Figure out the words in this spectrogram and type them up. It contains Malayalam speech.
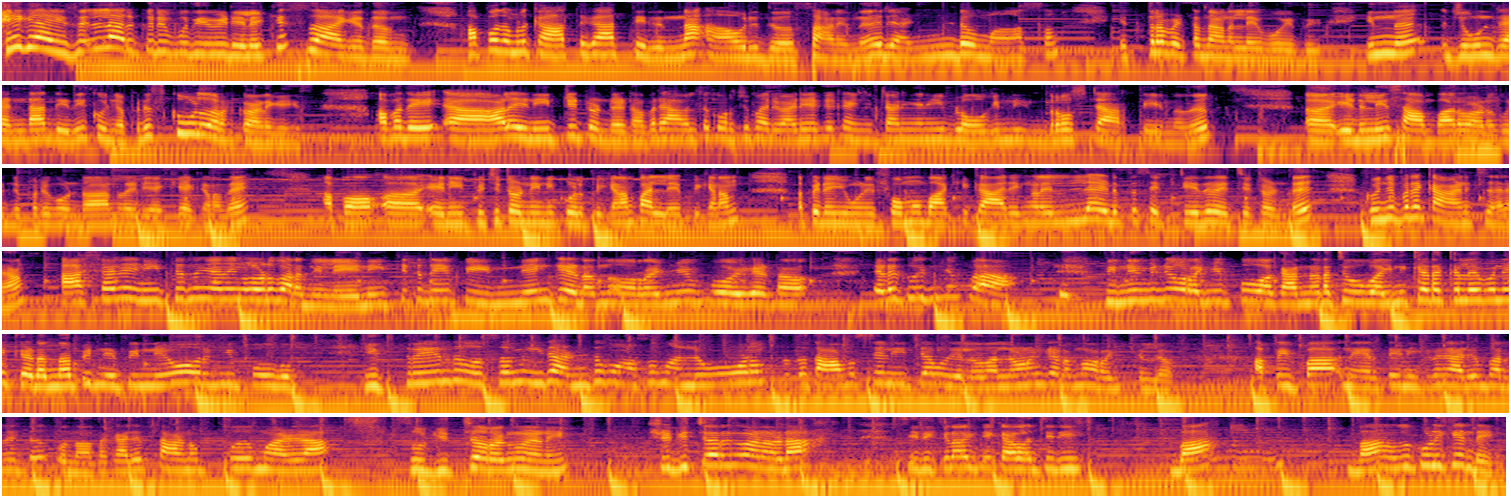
ഹേ ഗൈസ് എല്ലാവർക്കും ഒരു പുതിയ വീഡിയോയിലേക്ക് സ്വാഗതം. അപ്പോൾ നമ്മൾ കാത്തു കാത്തിരുന്ന ആ ഒരു ദിവസമാണ് ഇന്ന്. രണ്ട് മാസം എത്ര പെട്ടെന്നാണല്ലേ പോയത്? ഇന്ന് ജൂൺ രണ്ടാം തീയതി കുഞ്ഞപ്പന് സ്കൂൾ തുറക്കുകയാണ് ഗൈസ് അപ്പോൾ അതേ ആൾ എണീറ്റിട്ടുണ്ട് കേട്ടോ. അപ്പോൾ രാവിലത്തെ കുറച്ച് പരിപാടിയൊക്കെ കഴിഞ്ഞിട്ടാണ് ഞാൻ ഈ ബ്ലോഗിന്റെ ഇൻട്രോ സ്റ്റാർട്ട് ചെയ്യുന്നത്. ഇഡലി സാമ്പാറുമാണ് കുഞ്ഞപ്പന് കൊണ്ടുപോകാൻ റെഡിയാക്കി വെക്കണത്. അപ്പോൾ എണീപ്പിച്ചിട്ടുണ്ട്. ഇനി കുളിപ്പിക്കണം പല്ലേപ്പിക്കണം പിന്നെ യൂണിഫോമും ബാക്കി കാര്യങ്ങളെല്ലാം എടുത്ത് സെറ്റ് ചെയ്ത് വെച്ചിട്ടുണ്ട്. കുഞ്ഞപ്പനെ കാണിച്ചു തരാം. ആശാൻ എണീറ്റെന്ന് ഞാൻ നിങ്ങളോട് പറഞ്ഞില്ലേ? എണീറ്റിട്ട് ദേ പിന്നെയും കിടന്ന് ഉറങ്ങിപ്പോയി കേട്ടോ. എടാ കുഞ്ഞപ്പാ പിന്നെയും പിന്നെ ഉറങ്ങിപ്പോവാ കണ്ണടച്ച് പോവാ. ഇനി കിടക്കല്ലേ പോലെ കിടന്നാ പിന്നെ പിന്നെയും ഉറങ്ങിപ്പോകും ഇത്രയും ദിവസം ഈ രണ്ട് മാസം നല്ലോണം താമസിച്ച് എണീറ്റാൽ മതിയല്ലോ. നല്ലോണം കിടന്ന് ഉറങ്ങിയല്ലോ അപ്പൊ ഇപ്പൊ നേരത്തെ എണീക്കുന്ന കാര്യം പറഞ്ഞിട്ട് ഒന്നാമത്തെ കാര്യം തണുപ്പ് മഴ സുഖിച്ചിറങ്ങുവാണേ. സുഖിച്ചുറങ്ങുവാണോടാ? ചിരിക്കണോക്കെ കള്ളത്തിരി ബാ ബാ നമുക്ക് കുളിക്കണ്ടേ?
